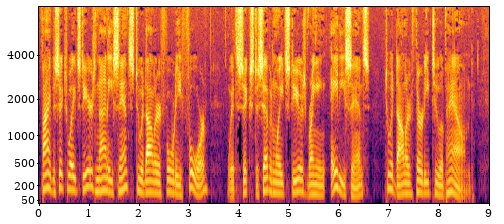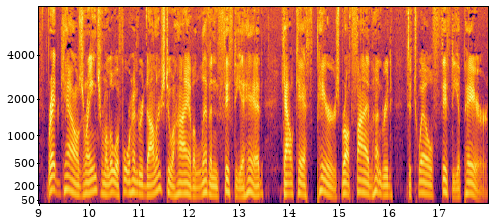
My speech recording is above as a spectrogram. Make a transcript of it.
5 to 6 weight steers 90 cents to $1.44, with 6 to 7 weight steers bringing 80 cents to a dollar $1.32 a pound. Bred cows range from a low of $400 to a high of $11.50 a head. Cow calf pairs brought 500 to 12.50 a pair.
